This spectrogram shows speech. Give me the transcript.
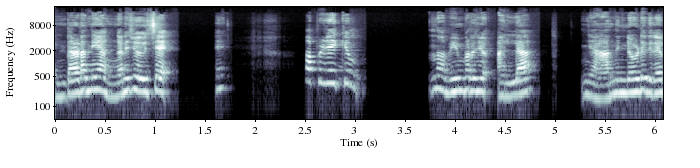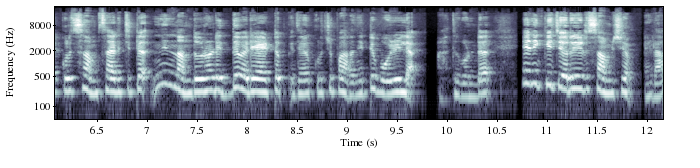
എന്താടാ നീ അങ്ങനെ ചോദിച്ചേ? അപ്പോഴേക്കും നവീൻ പറഞ്ഞു അല്ല ഞാൻ നിന്നോട് ഇതിനെക്കുറിച്ച് സംസാരിച്ചിട്ട് നീ നന്ദുവിനോട് ഇതുവരെയായിട്ടും ഇതിനെക്കുറിച്ച് പറഞ്ഞിട്ട് പോയില്ല അതുകൊണ്ട് എനിക്ക് ചെറിയൊരു സംശയം. എടാ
